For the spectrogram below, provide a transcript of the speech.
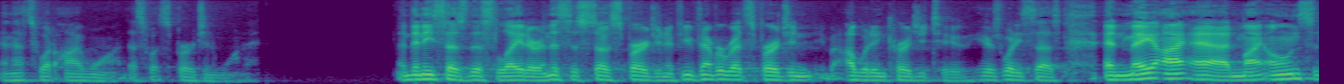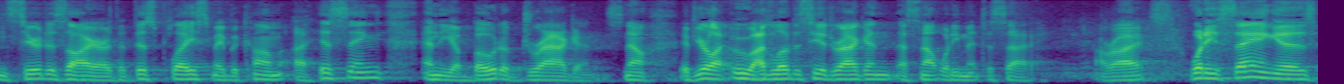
And that's what I want. That's what Spurgeon wanted. And then he says this later, and this is so Spurgeon. If you've never read Spurgeon, I would encourage you to. Here's what he says And may I add my own sincere desire that this place may become a hissing and the abode of dragons. Now, if you're like, ooh, I'd love to see a dragon, that's not what he meant to say. All right? What he's saying is,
